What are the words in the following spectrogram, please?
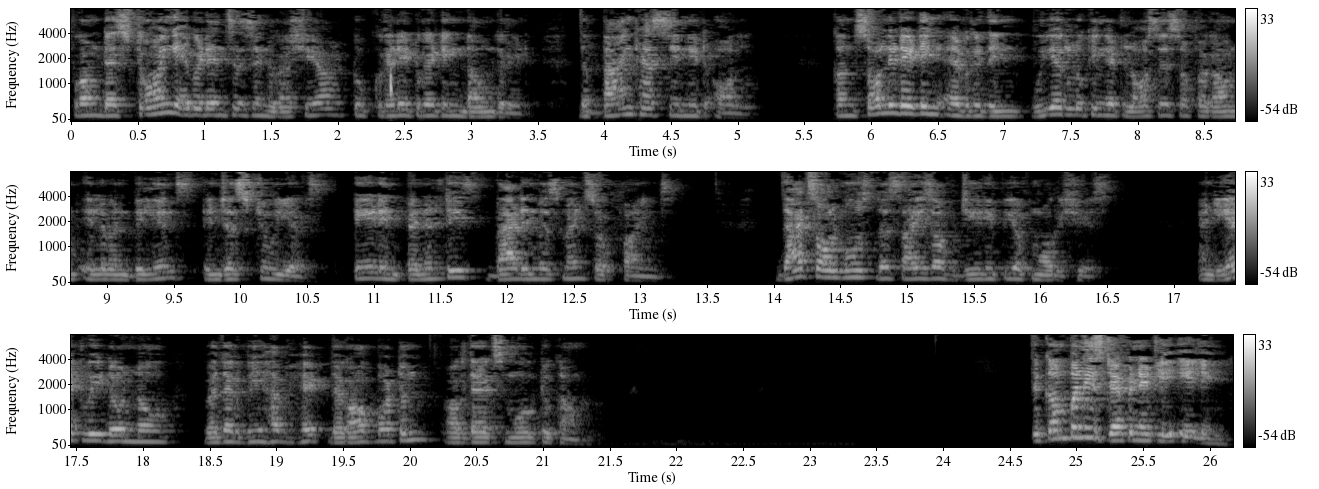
From destroying evidences in Russia to credit rating downgrade, the bank has seen it all. Consolidating everything, we are looking at losses of around 11 billions in just two years, paid in penalties, bad investments or fines. That's almost the size of GDP of Mauritius. And yet we don't know whether we have hit the rock bottom or there's more to come. The company is definitely ailing,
